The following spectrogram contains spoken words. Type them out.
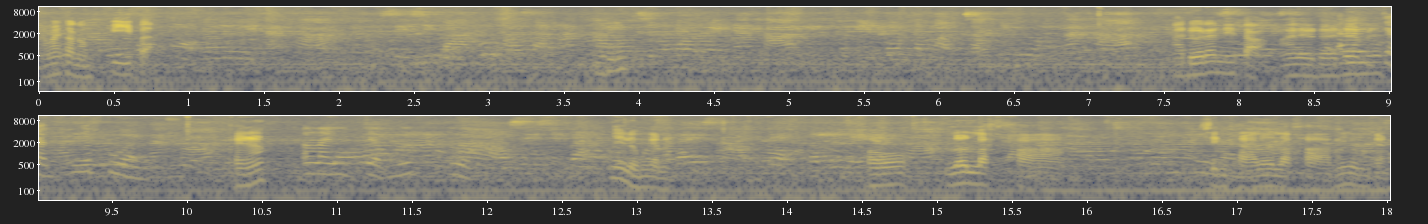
ทำไมขนมปี๊บอะอื้อหืออะดูด้านนี้ต่ออะเดินเดินอะไรเดินไปจากญี่ปุ่นใครนะ อะไรจากญี่ปุ่นไม่รู้เหมือนกันนะ เขาลดราคา สินค้าลดราคาไม่รู้เหมือนกัน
